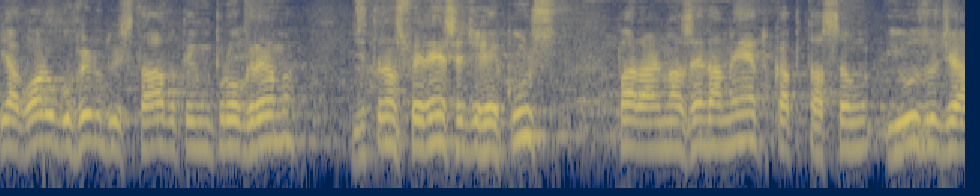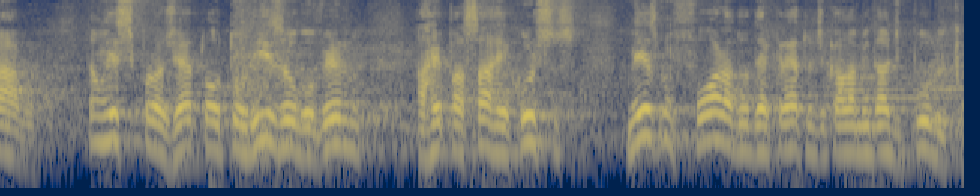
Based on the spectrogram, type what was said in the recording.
e agora o governo do estado tem um programa de transferência de recursos para armazenamento, captação e uso de água. Então, esse projeto autoriza o governo a repassar recursos mesmo fora do decreto de calamidade pública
